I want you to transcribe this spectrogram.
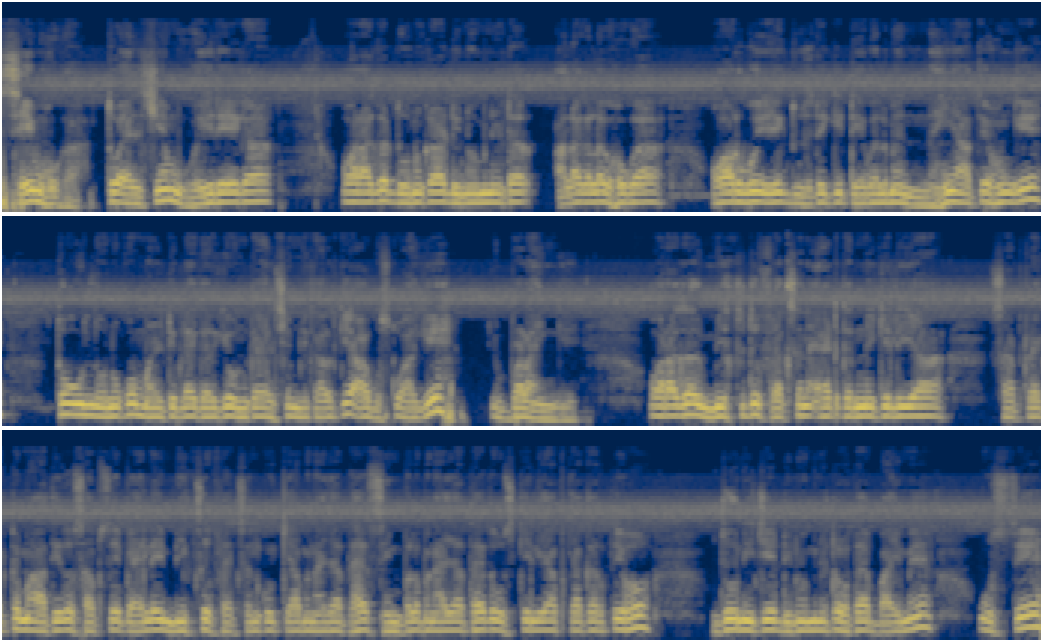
सेम होगा तो एल्शियम वही रहेगा। और अगर दोनों का डिनोमिनेटर अलग अलग होगा और वो एक दूसरे की टेबल में नहीं आते होंगे तो उन दोनों को मल्टीप्लाई करके उनका एल्शियम निकाल के आप उसको आगे बढ़ाएँगे। और अगर मिक्स्ड फ्रैक्शन ऐड करने के लिए सब्ट्रैक्ट में आती है तो सबसे पहले मिक्स फ्रैक्शन को क्या बनाया जाता है? सिंपल बनाया जाता है। तो उसके लिए आप क्या करते हो? जो नीचे डिनोमिनेटर होता है बाई में, उससे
